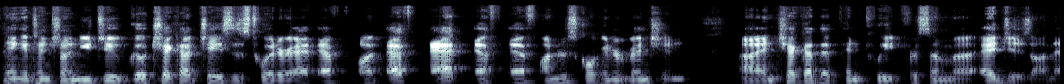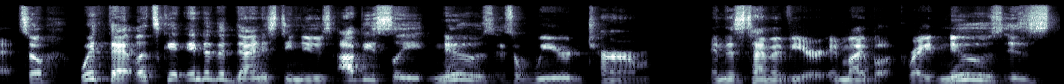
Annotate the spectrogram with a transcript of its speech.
paying attention on YouTube, go check out Chase's Twitter at f, f at ff underscore intervention. Uh, and check out that pinned tweet for some uh, edges on that. So, with that, let's get into the dynasty news. Obviously, news is a weird term in this time of year in my book, right? News is,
